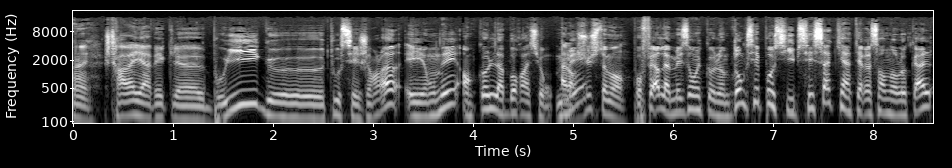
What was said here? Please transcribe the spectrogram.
je travaille avec le Bouygues, euh, tous ces gens-là, et on est en collaboration. Alors justement. Pour faire de la maison économe. Donc c'est possible, c'est ça qui est intéressant dans le local,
